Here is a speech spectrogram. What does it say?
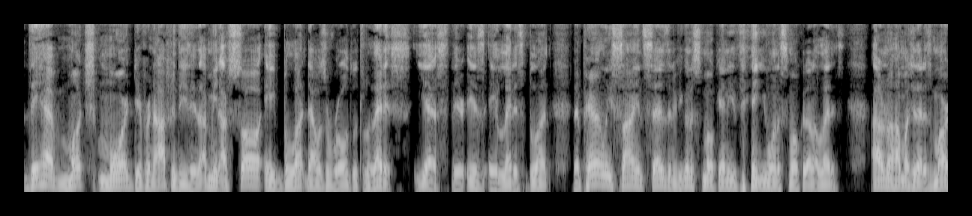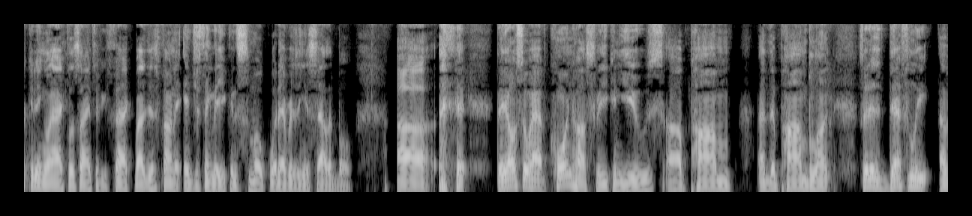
they have much more different options these days. I mean, I saw a blunt that was rolled with lettuce. Yes, there is a lettuce blunt. And apparently science says that if you're going to smoke anything, you want to smoke it out of lettuce. I don't know how much of that is marketing or actual scientific fact, but I just found it interesting that you can smoke whatever's in your salad bowl. Uh, they also have corn husks that you can use, uh, palm, uh, the palm blunt. So there's definitely a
